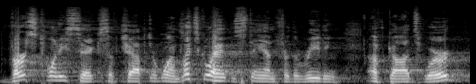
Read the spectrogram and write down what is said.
verse 26 of chapter 1. Let's go ahead and stand for the reading of God's word.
